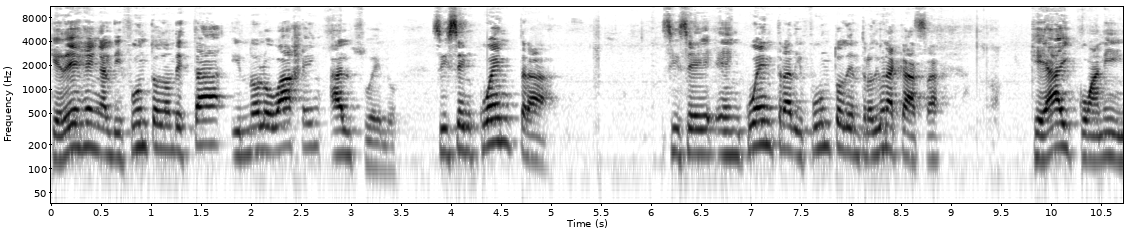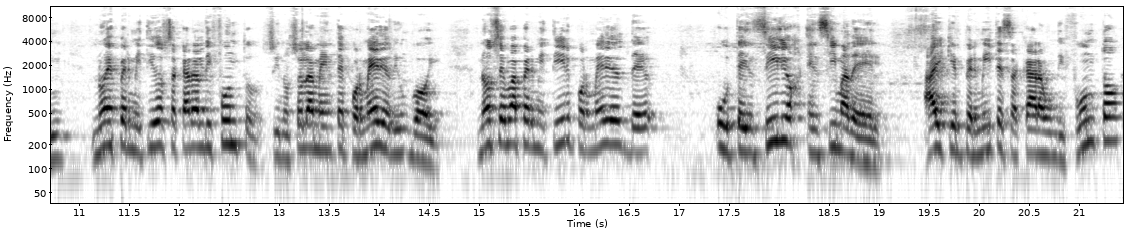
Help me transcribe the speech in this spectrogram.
que dejen al difunto donde está y no lo bajen al suelo. Si se encuentra, si se encuentra difunto dentro de una casa que hay Koanim, no es permitido sacar al difunto, sino solamente por medio de un goy. No se va a permitir por medio de utensilios encima de él. Hay quien permite sacar a un difunto,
